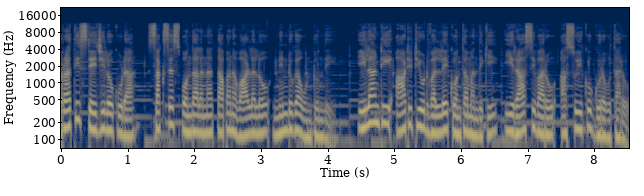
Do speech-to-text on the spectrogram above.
ప్రతి స్టేజీలో కూడా సక్సెస్ పొందాలన్న తపన వాళ్ళలో నిండుగా ఉంటుంది. ఇలాంటి ఆటిట్యూడ్ వల్లే కొంతమందికి ఈ రాశివారు అసూయకు గురవుతారు.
